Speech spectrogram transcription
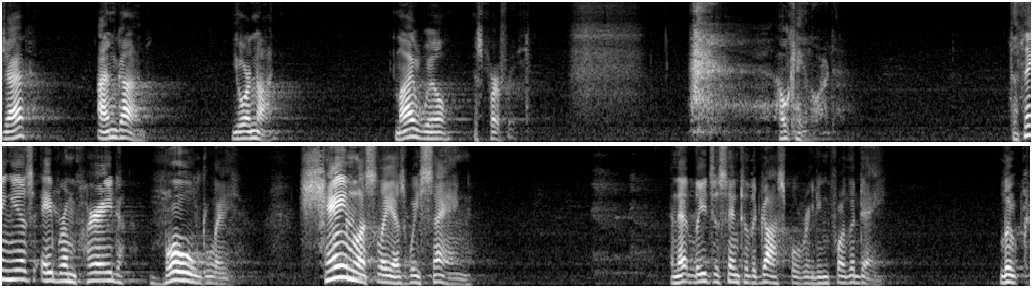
Jack, I'm God. You're not. My will is perfect. okay, Lord. The thing is, Abram prayed boldly, shamelessly, as we sang. And that leads us into the gospel reading for the day Luke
